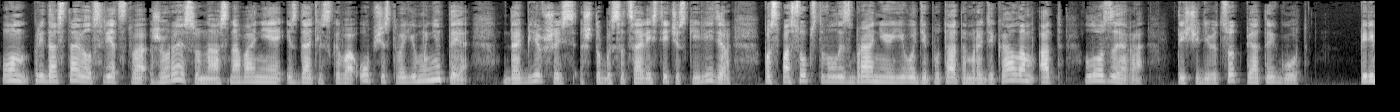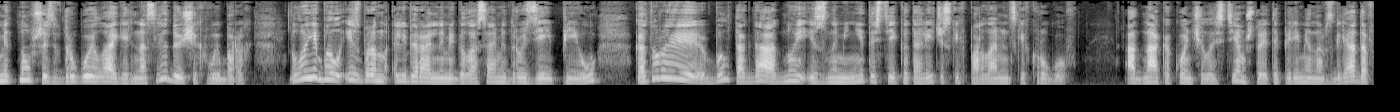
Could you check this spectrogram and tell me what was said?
он предоставил средства Жоресу на основание издательского общества «Юманите», добившись, чтобы социалистический лидер поспособствовал избранию его депутатом-радикалом от Лозера, 1905 год. Переметнувшись в другой лагерь на следующих выборах, Луи был избран либеральными голосами друзей Пиу, который был тогда одной из знаменитостей католических парламентских кругов. Однако кончилось тем, что эта перемена взглядов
